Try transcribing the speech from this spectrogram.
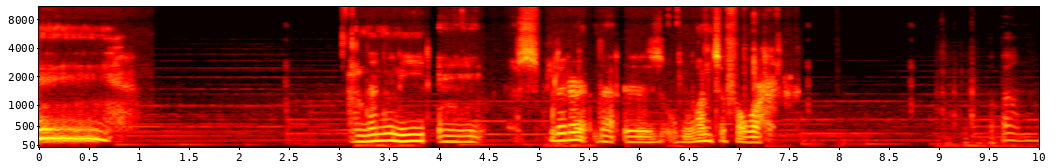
Okay. And then we need a splitter that is one to four. Ba-bum.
